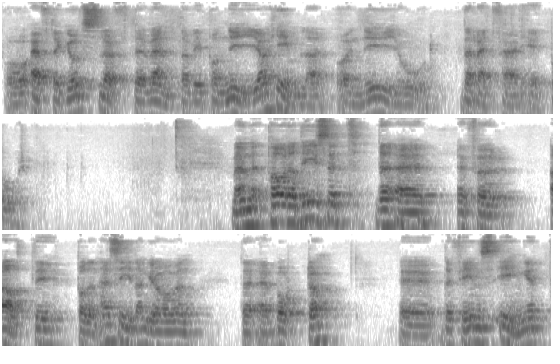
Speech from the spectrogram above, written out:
Och efter Guds löfte väntar vi på nya himlar och en ny jord där rättfärdighet bor. Men paradiset, det är för alltid på den här sidan graven. Det är borta. Eh, det finns inget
